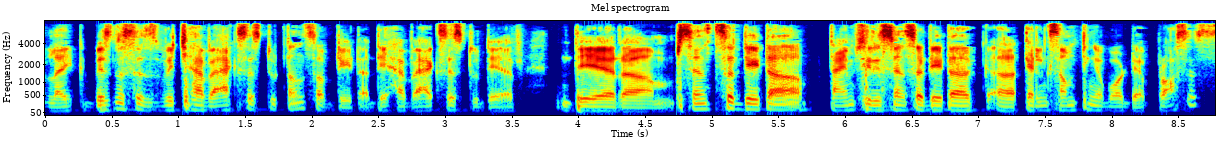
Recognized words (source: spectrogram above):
like businesses which have access to tons of data. They have access to their their um, sensor data, time series sensor data, uh, telling something about their process.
